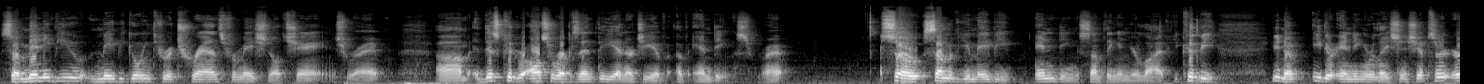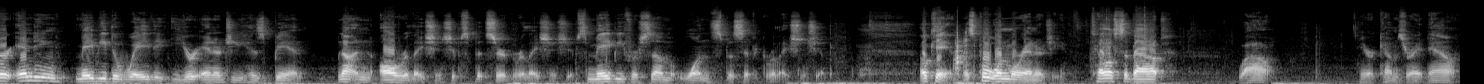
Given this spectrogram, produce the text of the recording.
So many of you may be going through a transformational change, right? Um, this could also represent the energy of, of endings, right? So some of you may be ending something in your life. You could be, you know, either ending relationships or, or ending maybe the way that your energy has been. Not in all relationships, but certain relationships. Maybe for some one specific relationship. Okay, let's pull one more energy. Tell us about, wow, here it comes right now.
